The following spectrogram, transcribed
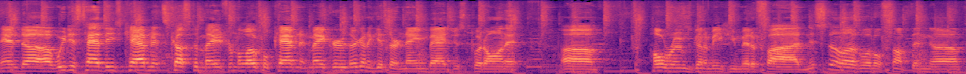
And uh, we just had these cabinets custom made from a local cabinet maker. They're gonna get their name badges put on it. Um, whole room's gonna be humidified, and it's still a little something. Uh,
